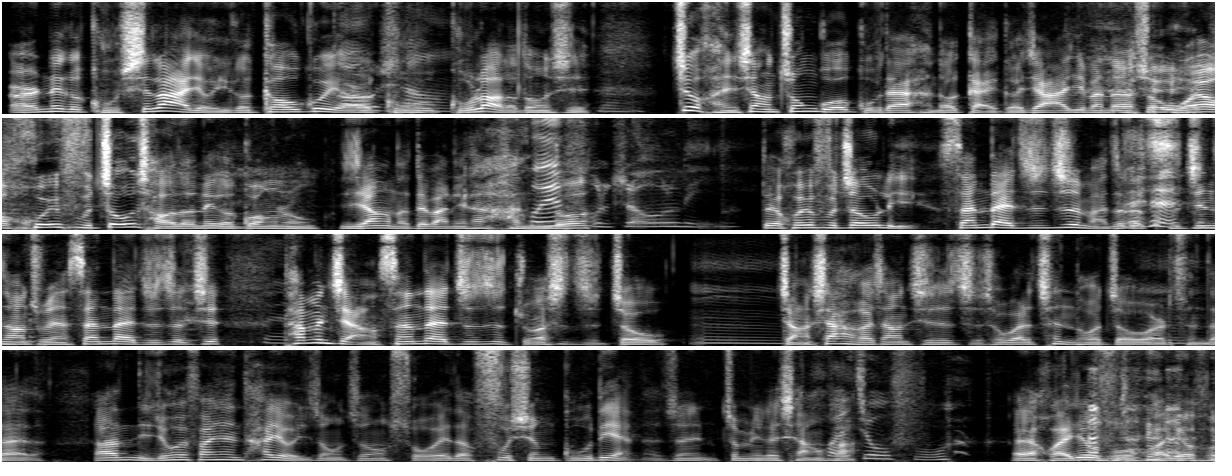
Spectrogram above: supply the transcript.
而那个古希腊有一个高贵而古古老的东西，就很像中国古代很多改革家一般都在说我要恢复周朝的那个光荣一样的，对吧？你看很多恢复周礼，对恢复周礼三代之治嘛，这个词 经常出现三代之治。其实他们讲三代之治主要是指周，嗯。讲夏和商其实只是为了衬托周而存在的。然后你就会发现他有一种这种所谓的复兴古典的这这么一个想怀法，旧服，哎，怀旧服，怀旧服，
